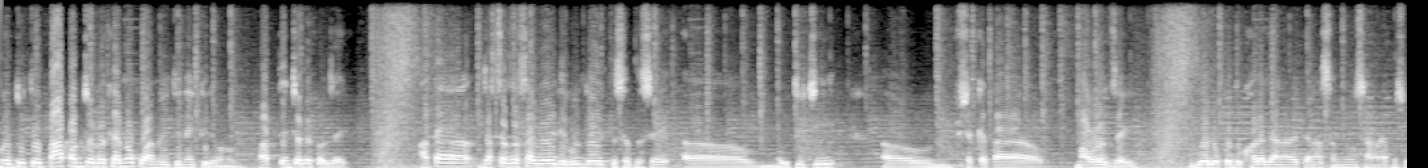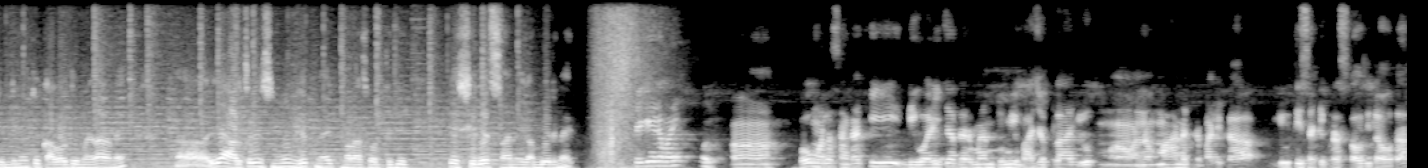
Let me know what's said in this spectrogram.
परंतु ते पाप आमच्या डोक्यावर नको आम्ही युती नाही केली म्हणून. पाप त्यांच्या डोक्यावर जाईल. आता जसा जसा वेळ निघून जाईल तसं तसे युतीची शक्यता मावळत जाईल. जे लोक दुखायला जाणार आहेत त्यांना समजून सांगण्यापासून तर मग तो कालावधी मिळणार नाही. या अडचणी समजून घेत नाहीत. मला असं वाटतं की ते सिरियस आणि गंभीर नाहीत. ठीक आहे का भाई? भाऊ मला सांगा की दिवाळीच्या दरम्यान तुम्ही भाजपला यु महानगरपालिका युतीसाठी प्रस्ताव दिला होता.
